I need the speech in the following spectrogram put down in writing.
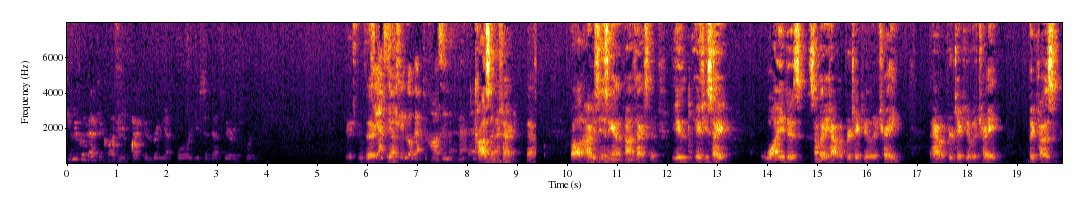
Can you go back to cause and effect and bring that forward? You said that's very important. The- Yes, yes. you can go back to cause and effect. Cause and effect, yes. Well, I was using it in the context that you, if you say, why does somebody have a particular trait? They have a particular trait because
